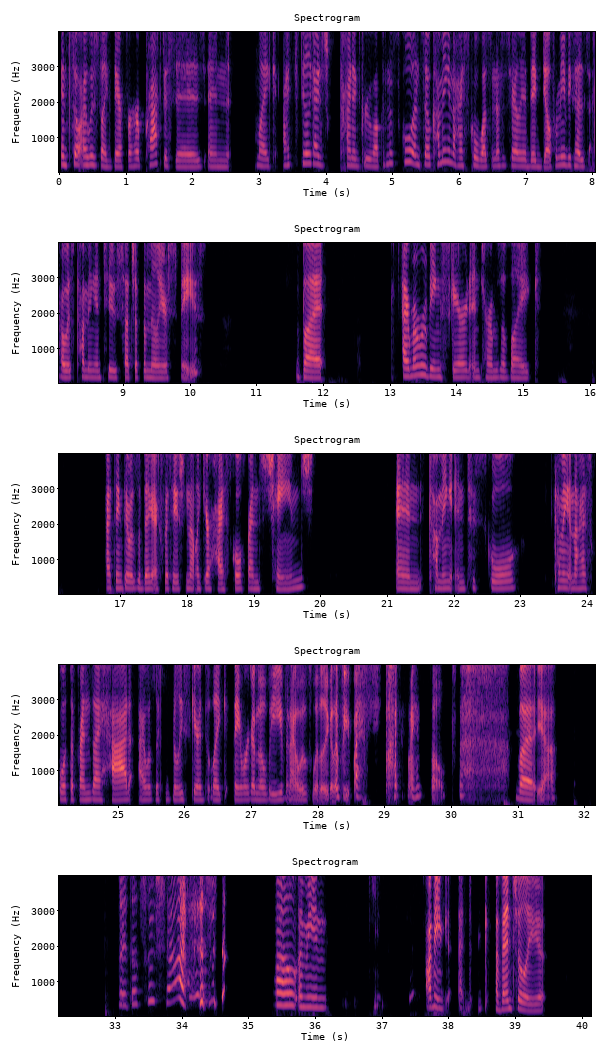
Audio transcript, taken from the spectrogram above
And so I was like there for her practices and like I feel like I just kind of grew up in the school. And so coming into high school wasn't necessarily a big deal for me because I was coming into such a familiar space. But I remember being scared in terms of like I think there was a big expectation that like your high school friends change and coming into school coming into high school with the friends I had, I was like really scared that like they were gonna leave and I was literally gonna be by by myself. But yeah. But that's so sad. Well, I mean, I mean, eventually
